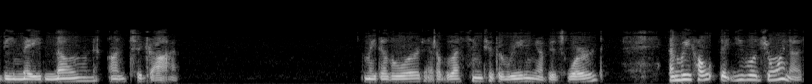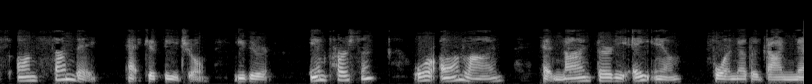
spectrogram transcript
be made known unto God. May the Lord add a blessing to the reading of His Word, and we hope that you will join us on Sunday at Cathedral, either in person or online at 9.30 a.m. for another dynamic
